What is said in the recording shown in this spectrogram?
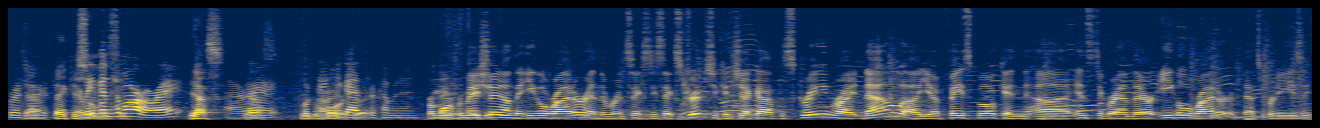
Richard. thank you so Leaving much. tomorrow, right? yes. All yes. right. Looking Thank forward you guys for coming in. For more Thank you, information on the EagleRider and the Route 66 trips, you can check out the screen right now. Uh, you have Facebook and uh, Instagram there, EagleRider. That's pretty easy.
